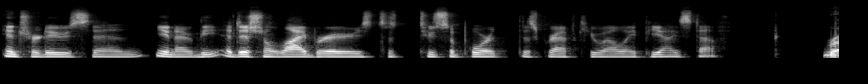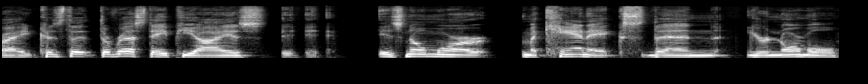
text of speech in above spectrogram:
introduce and you know the additional libraries to, to support this GraphQL API stuff. Right, because the the REST API is is no more mechanics than your normal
